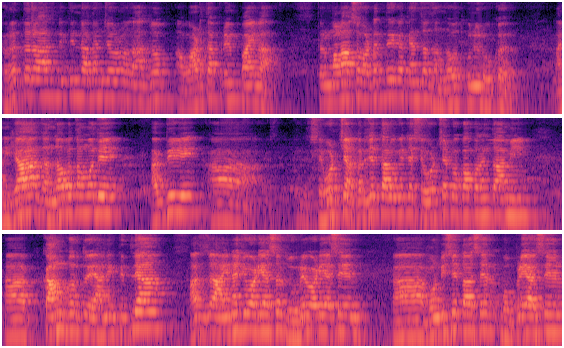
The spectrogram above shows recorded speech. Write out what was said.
खरं तर आज नितीन दादांच्यावर हा जो वाढता प्रेम पाहिला तर मला असं वाटत नाही का त्यांचा झंझावत कुणी रोकल. आणि ह्या झंझावतामध्ये अगदी शेवटच्या कर्जत तालुक्याच्या शेवटच्या टोकापर्यंत आम्ही काम करतोय. आणि तिथल्या आज आयनाजीवाडी असेल झुरेवाडी असेल अं, बोंडीशेता असेल भोपळी असेल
